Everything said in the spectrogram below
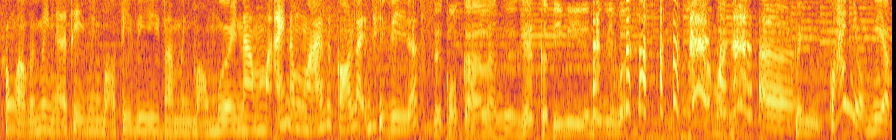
không ở với mình nữa thì mình bỏ tivi và mình bỏ 10 năm mãi năm ngoái mới có lại tivi đó Đây có cả là người ghét cả tivi đến mức như vậy. Vâng, ám ảnh. Ờ, mình quá nhiều việc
